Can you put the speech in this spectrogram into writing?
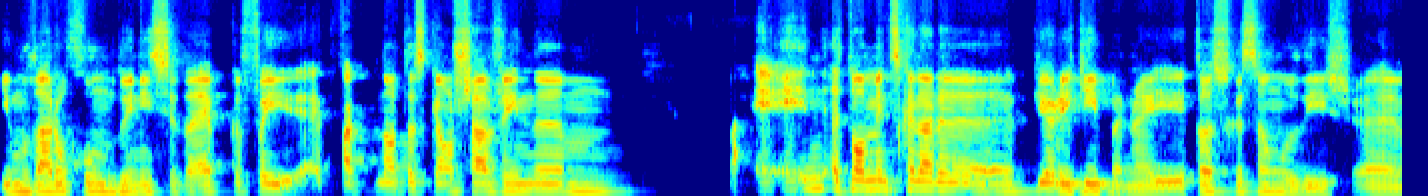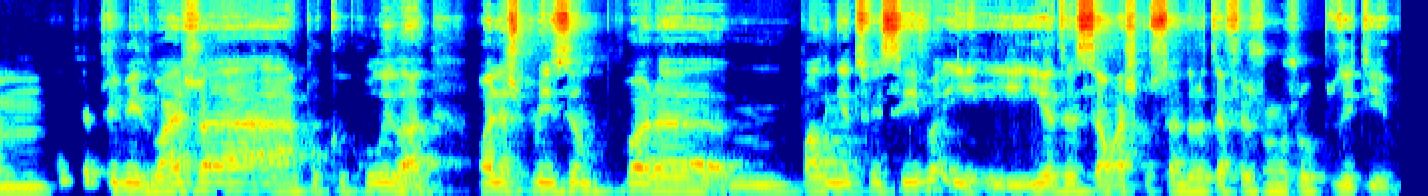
e mudar o rumo do início da época foi, é, de facto, nota-se que é um Chaves ainda hum, é, é, atualmente se calhar a pior equipa, não é? E a classificação o diz. Um... Em individuais já há pouca qualidade. Olhas, por exemplo, para, para a linha defensiva e, e, e, atenção, acho que o Sandro até fez um jogo positivo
